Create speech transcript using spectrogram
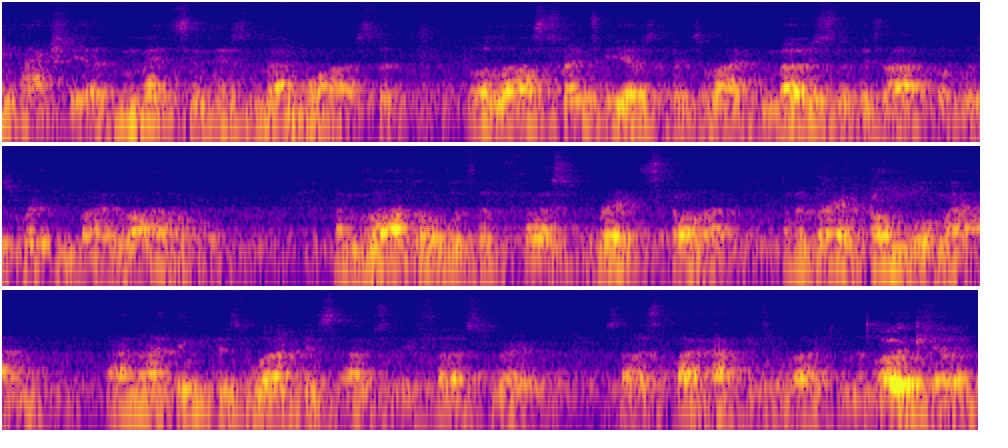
he actually admits in his memoirs that for the last 20 years of his life, most of his output was written by Lionel. And Lionel was a first-rate scholar and a very humble man, and I think his work is absolutely first-rate. So I was quite happy to write a little bit. Okay, intro.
